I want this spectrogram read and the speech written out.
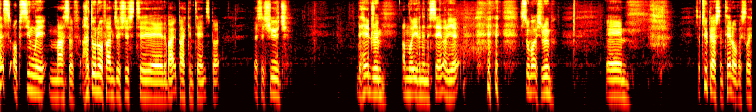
It's obscenely massive. I don't know if I'm just used to uh, the backpacking tents but this is huge. The headroom, I'm not even in the centre yet. so much room. Um, it's a two person tent obviously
